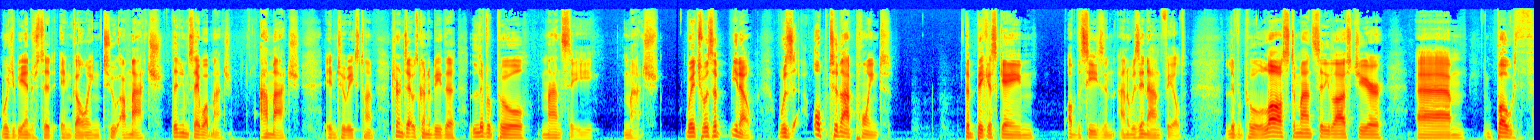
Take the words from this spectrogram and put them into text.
Would you be interested in going to a match? They didn't even say what match. A match in two weeks' time. Turns out it was going to be the Liverpool Man City match, which was a you know was up to that point the biggest game of the season, and it was in Anfield. Liverpool lost to Man City last year. Um, both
